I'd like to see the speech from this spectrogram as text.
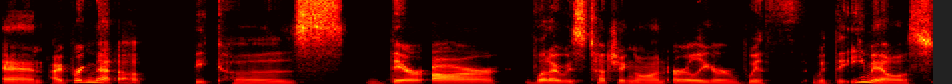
And I bring that up because there are what I was touching on earlier with with the emails.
